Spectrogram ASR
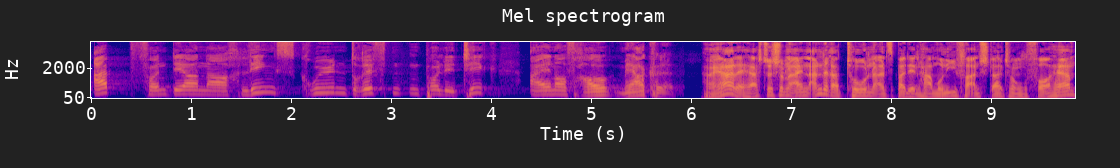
ab von der nach links-grün driftenden Politik einer Frau Merkel. Naja, da herrschte schon ein anderer Ton als bei den Harmonieveranstaltungen vorher.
